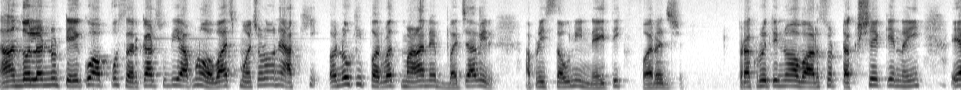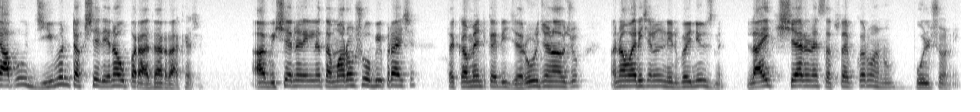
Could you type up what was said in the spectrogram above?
આ આંદોલનનો ટેકો આપવો સરકાર સુધી આપણો અવાજ પહોંચાડો અને આખી અનોખી પર્વતમાળાને બચાવીને આપણી સૌની નૈતિક ફરજ છે. પ્રકૃતિનો આ વારસો ટકશે કે નહીં એ આપણું જીવન ટકશે તેના ઉપર આધાર રાખે છે. આ વિષયને લઈને તમારો શું અભિપ્રાય છે? તે કમેન્ટ કરી જરૂર જણાવજો. અને અમારી ચેનલ નિર્ભય ન્યૂઝને લાઇક શેર અને સબસ્ક્રાઇબ કરવાનું ભૂલશો નહીં.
